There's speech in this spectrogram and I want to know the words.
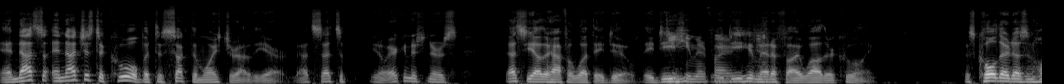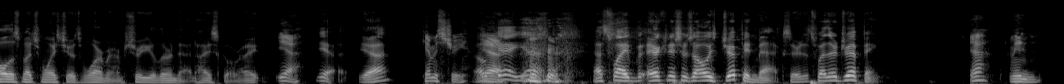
and that's and not just to cool, but to suck the moisture out of the air. That's that's a you know air conditioners. That's the other half of what they do. They, de- they Dehumidifiers, dehumidify while they're cooling, because cold air doesn't hold as much moisture as warm air. I'm sure you learned that in high school, right? yeah. Yeah, yeah. Chemistry. Okay, yeah. That's why air conditioners are always dripping, Max. That's why they're dripping, yeah. I mean,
